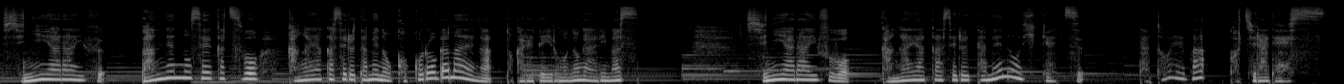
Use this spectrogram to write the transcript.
シニアライフ晩年の生活を輝かせるための心構えが説かれているものがあります。シニアライフを輝かせるための秘訣。例えばこちらです。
